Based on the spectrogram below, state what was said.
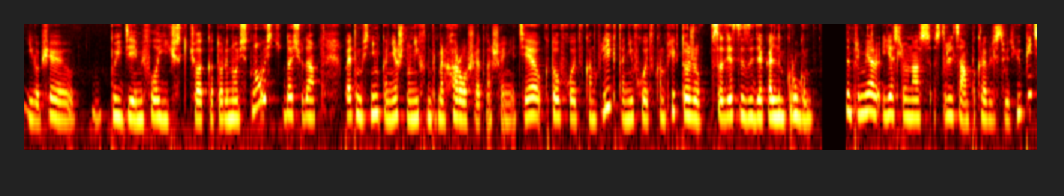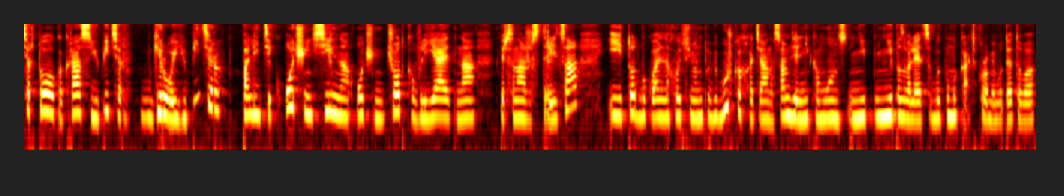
и вообще, по идее, мифологический человек, который носит новости туда-сюда, поэтому с ним, конечно, у них, например, хорошие отношения. Те, кто входит в конфликт, они входят в конфликт тоже в соответствии с зодиакальным кругом. Например, если у нас стрельцам покровительствует Юпитер, то как раз Юпитер, герой Юпитер, политик, очень сильно, очень четко влияет на персонажа Стрельца, и тот буквально находится у него на побегушках, хотя на самом деле никому он не, не позволяет собой помыкать, кроме вот этого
